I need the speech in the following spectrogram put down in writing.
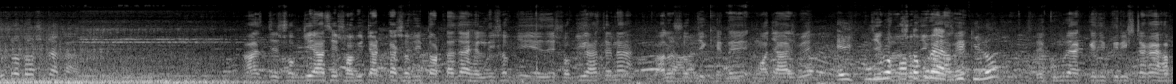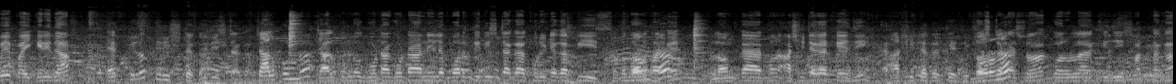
দুটো দশ টাকা। আজ যে সবজি আছে সবই টাটকা সবজি তরতাজা হেলদি সবজি। এই যে সবজি আছে না ভালো সবজি খেতে মজা আসবে। এই কুমড়ো কত করে আজকে কিলো? এই কুমড়ো এক কেজি তিরিশ টাকায় হবে পাইকারি দাম। এক কিলো তিরিশ টাকা। তিরিশ টাকা। চাল কুমড়ো? চাল কুমড়ো গোটা গোটা নিলে পরে তিরিশ টাকা কুড়ি টাকা পিস ছোট বড়? থাকে। লঙ্কা এখন আশি টাকা কেজি। আশি টাকা কেজি। দশ টাকা শোয়া করলা এক কেজি ষাট টাকা।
